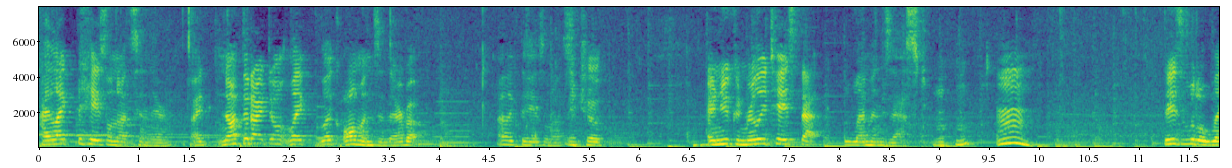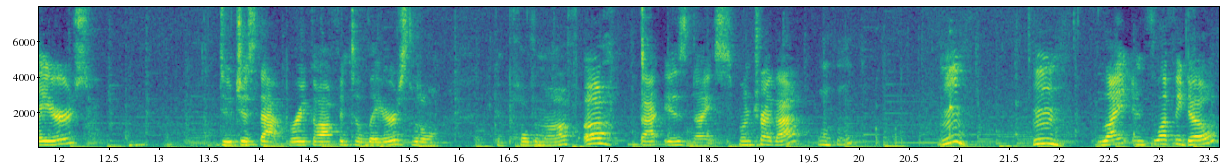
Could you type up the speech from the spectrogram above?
I like the hazelnuts in there. I not that I don't like like almonds in there, but I like the hazelnuts. Me too. And you can really taste that lemon zest. Mm-hmm. Mmm. These little layers do just that. Break off into layers. Little. You can pull them off. Oh, that is nice. Want to try that? Mm-hmm. Mmm. Mmm. Light and fluffy dough.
